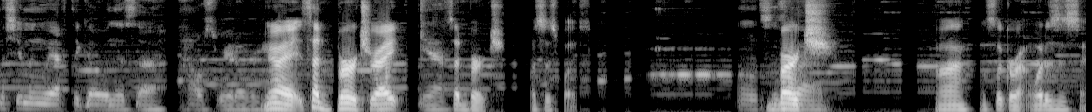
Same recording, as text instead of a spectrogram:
I'm assuming we have to go in this uh, house right over here. right, it said Birch, right? Yeah. It said Birch. What's this place? Well, this is, Birch. Uh, let's look around. What does this say?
